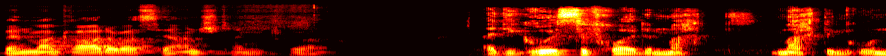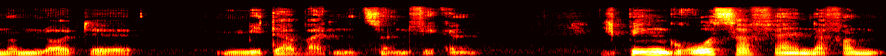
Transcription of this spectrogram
wenn mal gerade was sehr anstrengend war? Also die größte Freude macht, macht im Grunde um Leute, Mitarbeitende zu entwickeln. Ich bin ein großer Fan davon,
